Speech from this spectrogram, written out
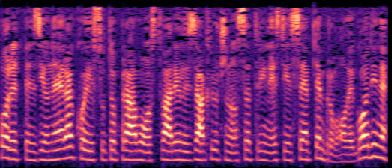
Pored penzionera koji su to pravo ostvarili zaključno sa 13. septembrom ove godine,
